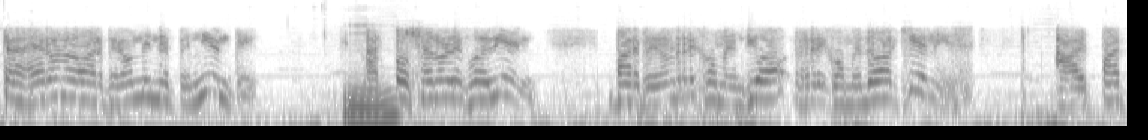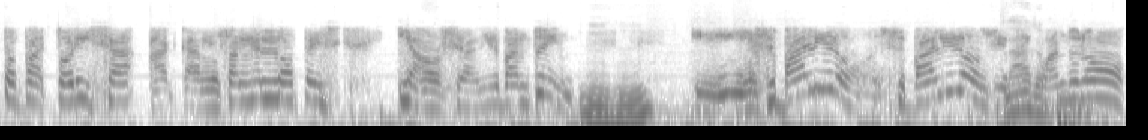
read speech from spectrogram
Trajeron a Barberón de Independiente. A Tosa no le fue bien. Barberón recomendó, recomendó a quienes? Al Pato Pastoriza, a Carlos Ángel López y a José Daniel Bantuín. Y eso es válido, eso es válido, siempre y cuando uno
